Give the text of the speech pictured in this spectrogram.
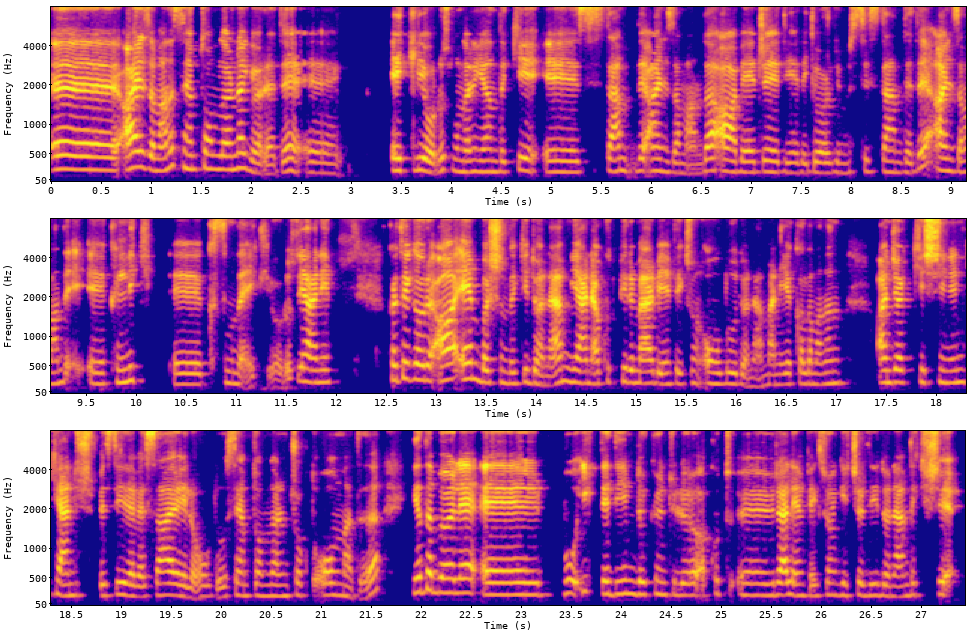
e, aynı zamanda semptomlarına göre de e, ekliyoruz. Bunların yanındaki e, sistem de aynı zamanda ABC diye de gördüğümüz sistemde de aynı zamanda e, klinik e, kısmını ekliyoruz. Yani Kategori A en başındaki dönem. Yani akut primer bir enfeksiyon olduğu dönem. Hani yakalamanın ancak kişinin kendi şüphesiyle vesaireyle olduğu, semptomların çok da olmadığı ya da böyle e, bu ilk dediğim döküntülü akut e, viral enfeksiyon geçirdiği dönemde kişi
